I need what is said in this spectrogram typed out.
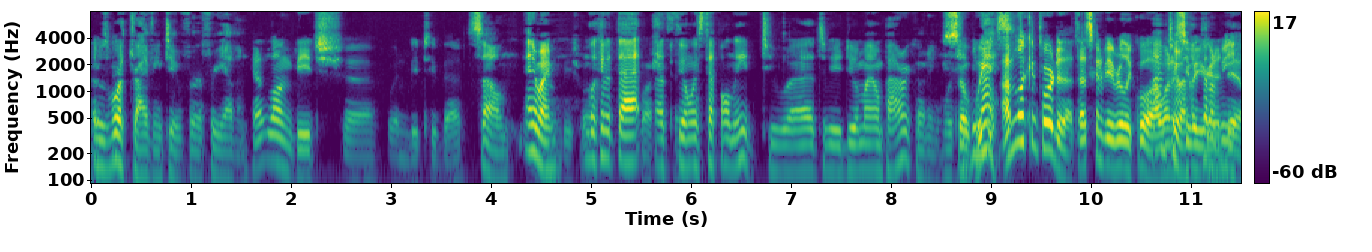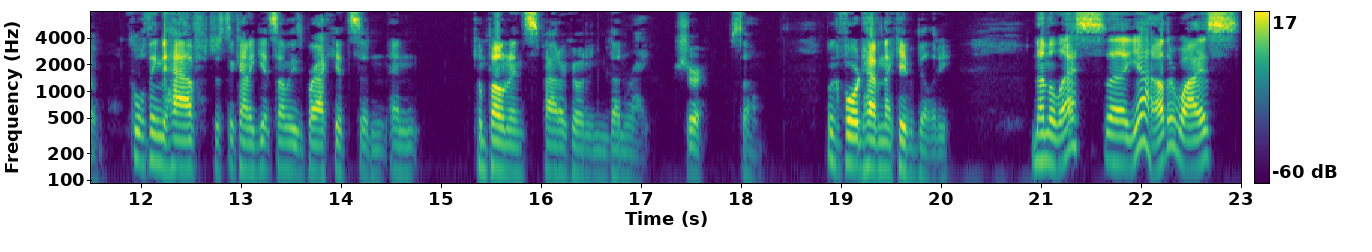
it was worth driving to for a free oven. Yeah, Long Beach uh, wouldn't be too bad. So anyway, Beach, looking at that, Washington. that's the only step I'll need to uh, to be doing my own powder coating, which so we, nice. I'm looking forward to that. That's going to be really cool. I I'm want to see what you're going to do. Cool thing to have, just to kind of get some of these brackets and and components powder coated and done right. Sure. So, looking forward to having that capability. Nonetheless, uh, yeah, otherwise,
